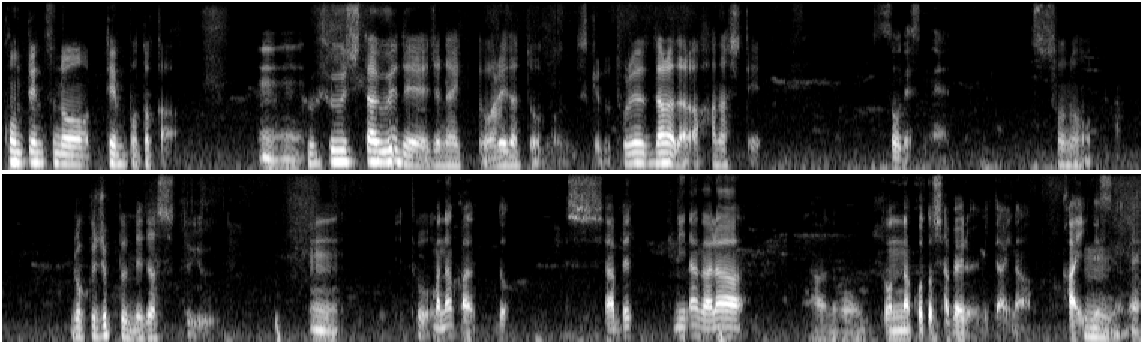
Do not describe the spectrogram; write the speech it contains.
コンテンツのテンポとか工夫した上でじゃないとあれだと思うんですけど、とりあえずダラダラ話して、そうですね。その60分で出すという。うん。えっとまあなんかど喋りながらあのどんなこと喋るみたいな回ですよね、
